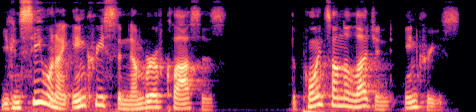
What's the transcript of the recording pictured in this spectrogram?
You can see when I increase the number of classes, the points on the legend increase.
